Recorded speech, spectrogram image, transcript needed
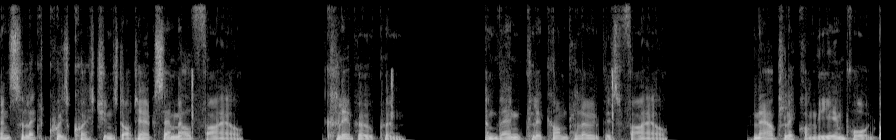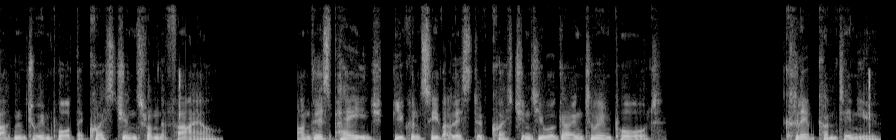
And select quizquestions.xml file. Click Open. And then click on Upload this file. Now click on the Import button to import the questions from the file. On this page, you can see the list of questions you are going to import. Click Continue.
